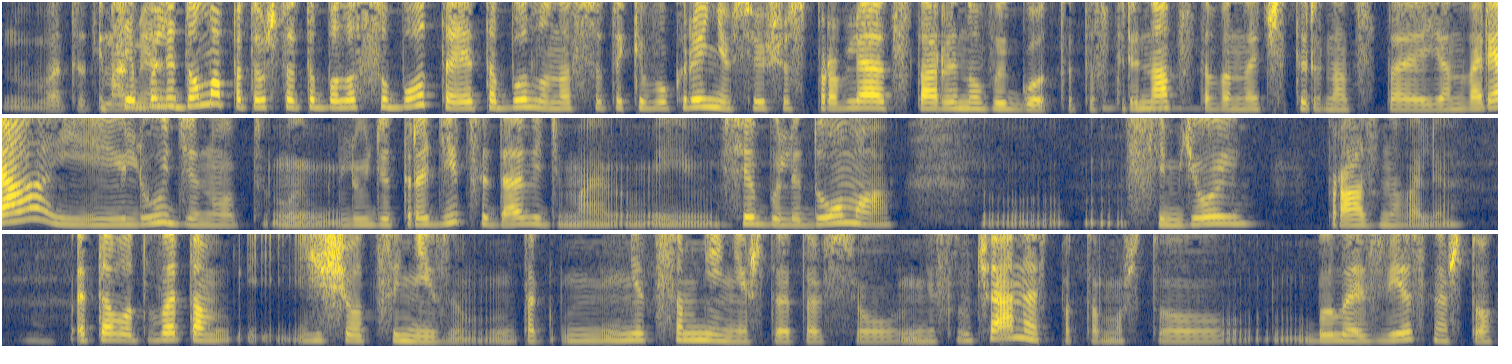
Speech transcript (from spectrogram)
в этот все момент. были дома, потому что это была суббота, и это было у нас все-таки в Украине все еще справляют Старый Новый год. Это с 13 на 14 января, и люди, ну, вот мы, люди традиций, да, видимо, и все были дома э, с семьей, праздновали. Это вот в этом еще цинизм. Так, нет сомнений, что это все не случайность, потому что было известно, что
